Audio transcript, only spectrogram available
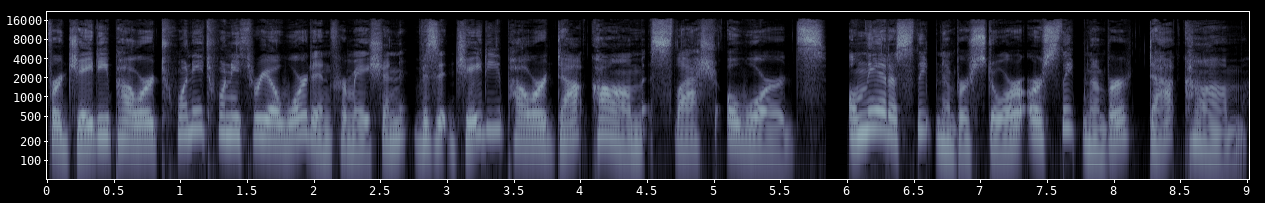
For JD Power 2023 award information, visit jdpower.com/awards. Only at a Sleep Number store or sleepnumber.com.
